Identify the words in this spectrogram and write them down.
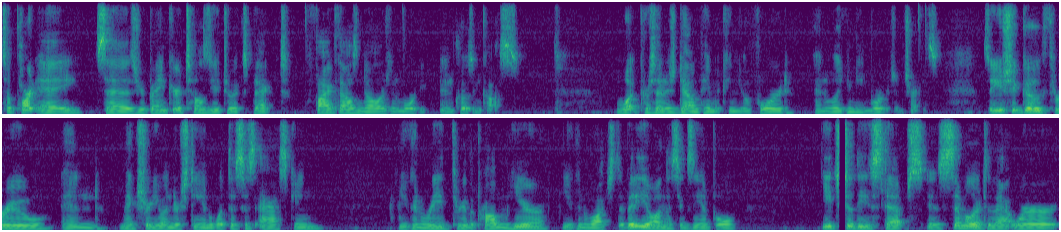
So part A says your banker tells you to expect $5,000 in, mortgage, in closing costs. What percentage down payment can you afford and will you need mortgage insurance? So you should go through and make sure you understand what this is asking. You can read through the problem here. You can watch the video on this example. Each of these steps is similar to that where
